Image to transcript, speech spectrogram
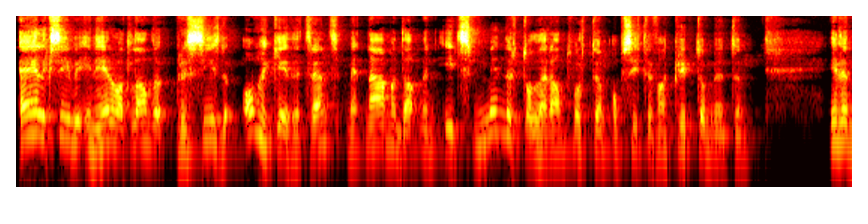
Eigenlijk zien we in heel wat landen precies de omgekeerde trend, met name dat men iets minder tolerant wordt ten opzichte van cryptomunten. In het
